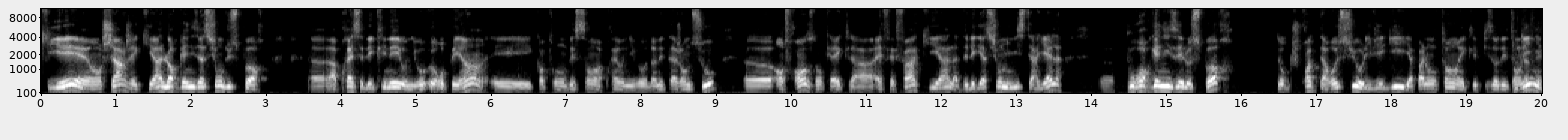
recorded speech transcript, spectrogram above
qui est en charge et qui a l'organisation du sport. après, c'est décliné au niveau européen et quand on descend après au niveau d'un étage en dessous, en France, donc avec la FFA qui a la délégation ministérielle pour organiser le sport donc, je crois que tu as reçu Olivier Guy il n'y a pas longtemps et que l'épisode est en ligne. Euh,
